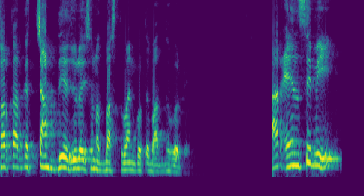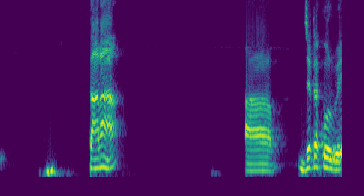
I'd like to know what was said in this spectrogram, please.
সরকারকে চাপ দিয়ে জুলাই সনদ বাস্তবায়ন করতে বাধ্য করবে। আর এনসিপি তারা যেটা করবে,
